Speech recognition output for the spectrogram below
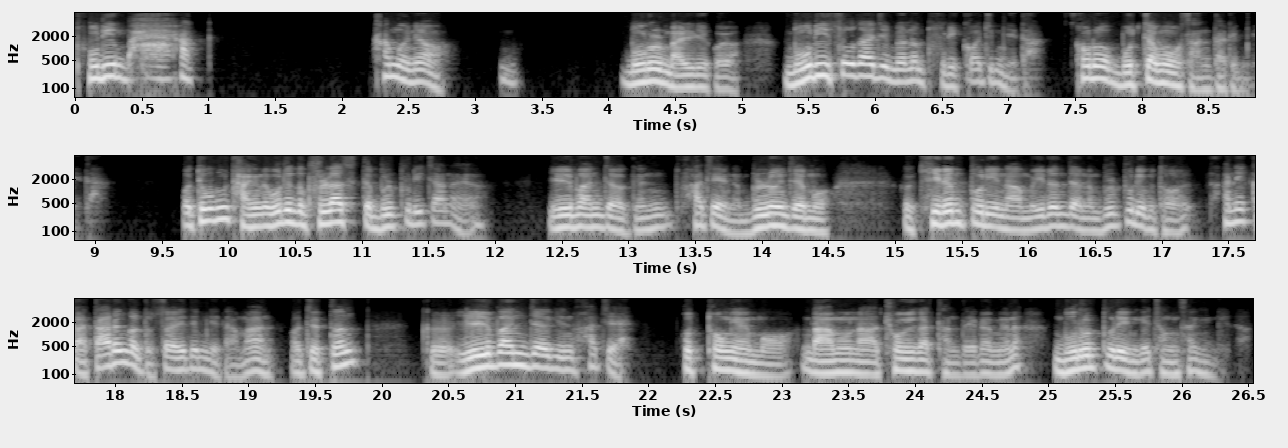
불이 막 타면요 물을 말리고요. 물이 쏟아지면 불이 꺼집니다. 서로 못 잡아먹어서 안달입니다. 어떻게 보면 당연히 우리도 불 났을 때 물 뿌리잖아요. 일반적인 화재에는 물론 이제 뭐 그 기름불이나 뭐 이런 데는 물 뿌리면 더 하니까 다른 걸 또 써야 됩니다만 어쨌든 그 일반적인 화재 보통의 뭐 나무나 종이 같은 데 이러면은 물을 뿌리는 게 정상입니다.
